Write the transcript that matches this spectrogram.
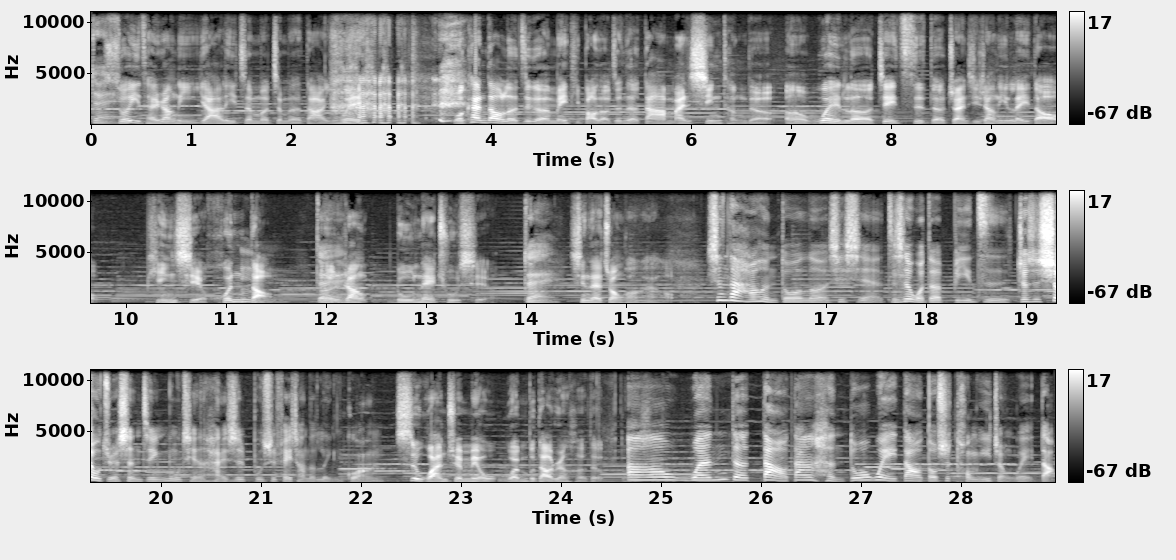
对。所以才让你压力这么这么的大，因为 我看到了这个媒体报道，真的大家蛮心疼的。呃，为了这次的专辑，让你累到贫血昏倒，而让颅内出血。对，现在状况还好。现在好很多了，谢谢。只是我的鼻子就是嗅觉神经目前还是不是非常的灵光，是完全没有闻不到任何的啊，闻得到，但很多味道都是同一种味道。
